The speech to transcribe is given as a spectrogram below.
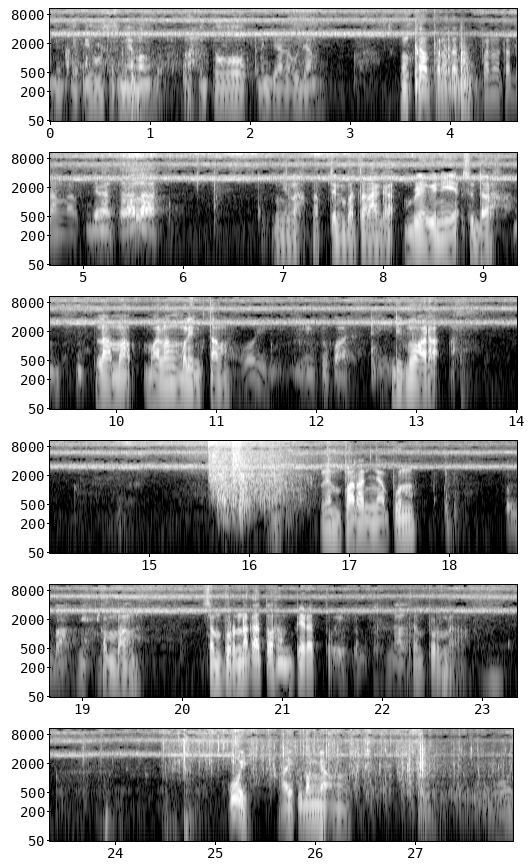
Jampi-jampi khusus memang untuk menjala udang. Maka pernah tadang, pernah tadang. Jangan salah. Inilah Kapten Batanaga. Beliau ini sudah lama malang melintang Oh, itu pasti. di muara. Lemparannya pun Kembang. kembang. Sempurna atau hampir atau Wih, sempurna sempurna. Woi, naik udangnya. Hmm. Woi,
